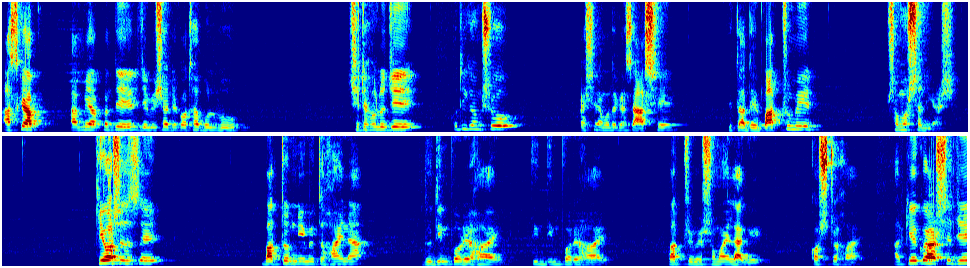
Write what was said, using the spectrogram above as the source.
আজকে আমি আপনাদের যে বিষয়টি কথা বলব, সেটা হলো যে অধিকাংশ পেশেন্ট আমাদের কাছে আসে যে তাদের বাথরুমের সমস্যা নিয়ে আসে। কেউ আসে যে বাথরুম নিয়মিত হয় না দুদিন পরে হয় তিন দিন পরে হয় বাথরুমের সময় লাগে কষ্ট হয়। আর কেউ কেউ আসছে যে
